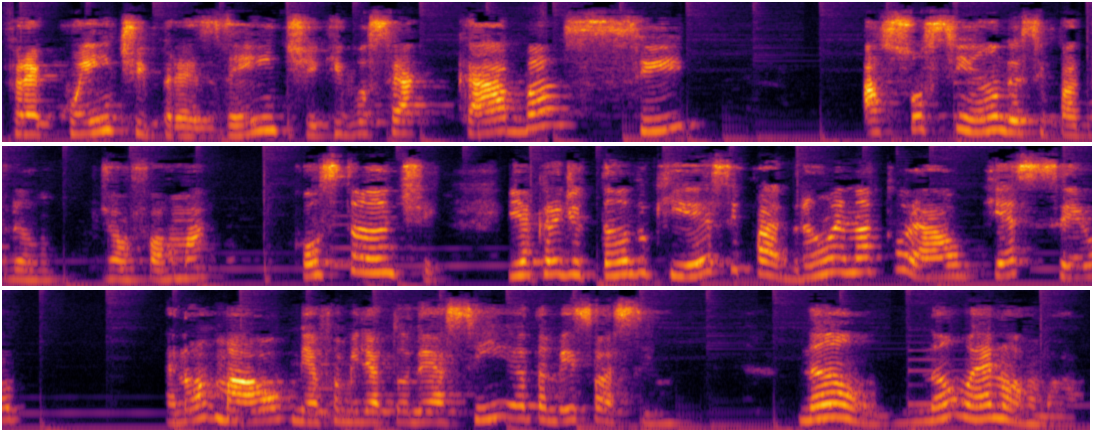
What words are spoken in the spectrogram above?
frequente e presente que você acaba se associando esse padrão de uma forma constante e acreditando que esse padrão é natural, que é seu, é normal, minha família toda é assim, eu também sou assim. Não, não é normal.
